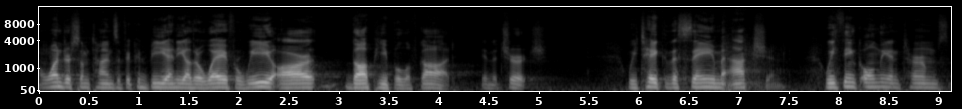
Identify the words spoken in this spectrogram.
I wonder sometimes if it could be any other way, for we are the people of God in the church. We take the same action. We think only in terms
